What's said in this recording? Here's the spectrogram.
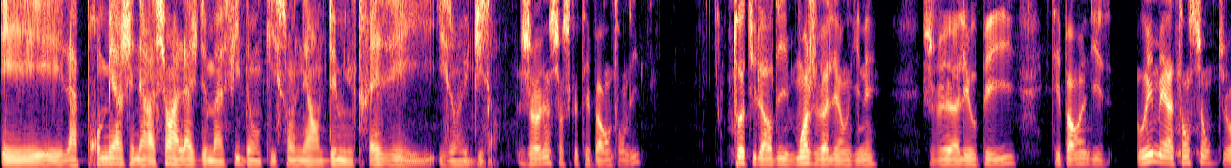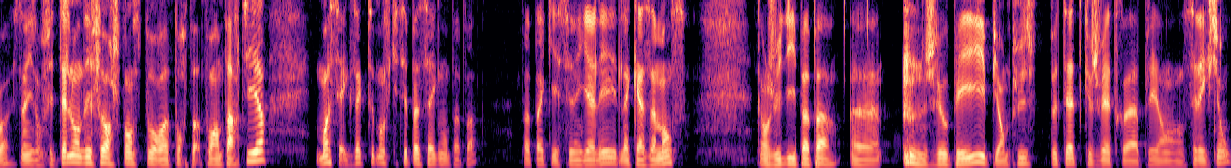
Et la première génération à l'âge de ma fille, donc ils sont nés en 2013 et ils ont eu 10 ans. Je reviens sur ce que tes parents t'ont dit. Toi, tu leur dis, moi, je veux aller en Guinée, je veux aller au pays. Et tes parents ils disent, oui, mais attention, tu vois. Ils ont fait tellement d'efforts, je pense, pour, pour, pour en partir. Moi, c'est exactement ce qui s'est passé avec mon papa. Papa qui est sénégalais, de la Casamance. Quand je lui dis, papa, euh, je vais au pays, et puis en plus, peut-être que je vais être appelé en sélection.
